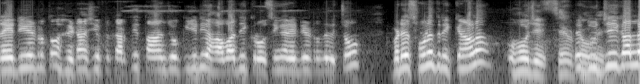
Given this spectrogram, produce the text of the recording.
ਰੇਡੀਏਟਰ ਤੋਂ ਹੇਠਾਂ ਸ਼ਿਫਟ ਕਰਤੀ ਤਾਂ ਜੋ ਕਿ ਜਿਹੜੀ ਹਵਾ ਦੀ ਕ੍ਰੋਸਿੰਗ ਹੈ ਰੇਡੀਏਟਰ ਦੇ ਵਿੱਚੋਂ ਬੜੇ ਸੋਹਣੇ ਤਰੀਕੇ ਨਾਲ ਹੋ ਜੇ। ਤੇ। ਦੂਜੀ ਗੱਲ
